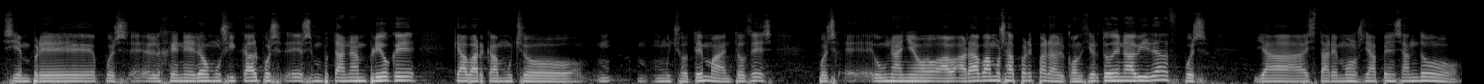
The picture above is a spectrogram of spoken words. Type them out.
siempre pues el género musical pues es tan amplio que, que abarca mucho mucho tema. Entonces, pues eh, un año ahora vamos a preparar el concierto de Navidad, pues ya estaremos ya pensando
